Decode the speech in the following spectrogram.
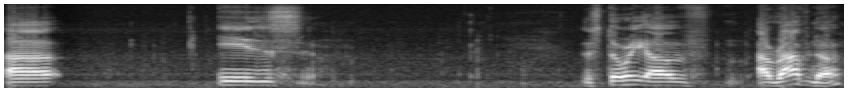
uh, is the story of Aravna,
